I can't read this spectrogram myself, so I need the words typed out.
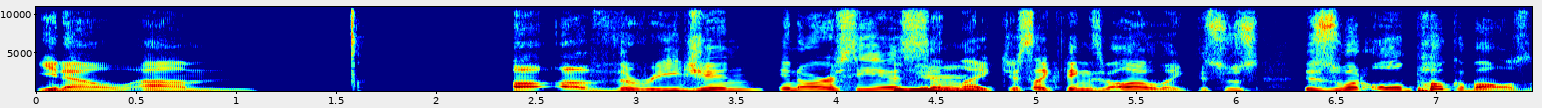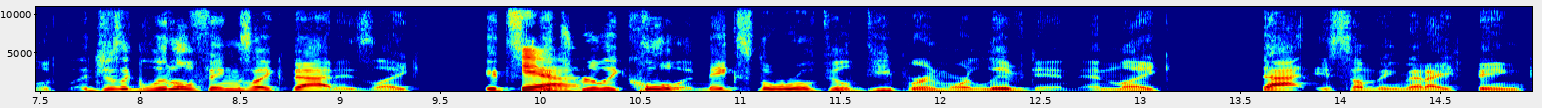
you know, um, uh, of the region in Arceus, and Mhm. like just like things. Oh, like this was this is what old Pokeballs looked like. Just like little things like that is like it's Yeah. it's really cool. It makes the world feel deeper and more lived in, and like that is something that I think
